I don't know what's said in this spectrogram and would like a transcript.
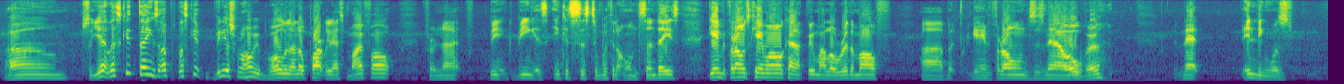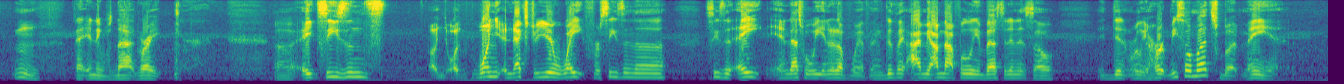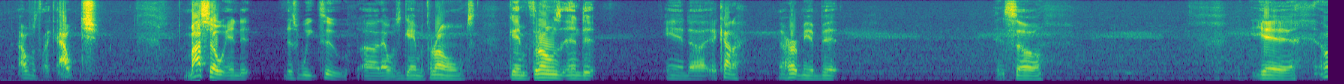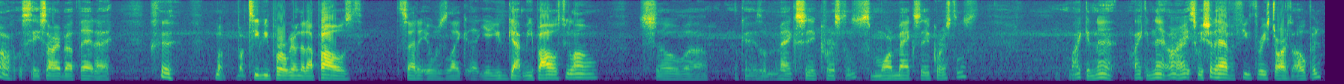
Um, so yeah, let's get things up. Let's get videos from the homie rolling. I know partly that's my fault for not being being as inconsistent with it on Sundays. Game of Thrones came on, kind of threw my little rhythm off. Uh, but Game of Thrones is now over. And that ending was, mm, that ending was not great. Uh, eight seasons, uh, one an extra year wait for season uh season eight, and that's what we ended up with. And good thing, I mean, I'm not fully invested in it, so it didn't really hurt me so much. But man, I was like, ouch. My show ended this week too. Uh, that was Game of Thrones. Game of Thrones ended, and uh, it kind of it hurt me a bit. And so yeah. Oh, let's see. Sorry about that. I my, my, TV program that I paused decided it was like, uh, yeah, you've got me paused too long. So, uh, okay, there's a Max Sig crystals. Some more Max Sig crystals. Liking that. Liking that. All right, so we should have a few three stars to open.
